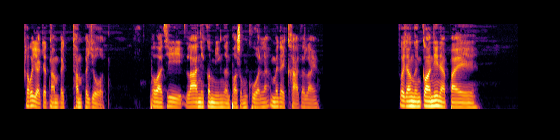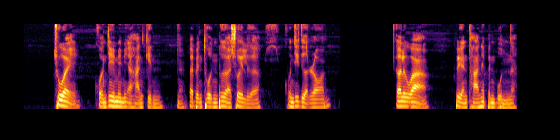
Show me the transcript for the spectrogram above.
เขาก็อยากจะนำไปทำประโยชน์ เพราะว่าที่ร้านนี้ก็มีเงินพอสมควรแล้วไม่ได้ขาดอะไร ก็จะเอาเงินก้อนนี้เนี่ยไปช่วยคนที่ไม่มีอาหารกินนะไปเป็นทุนเพื่อช่วยเหลือคนที่เดือดร้อน ก็เรียกว่าเปลี่ยนทานให้เป็นบุญนะ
